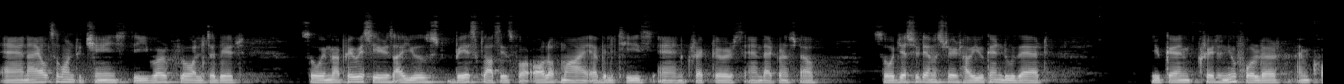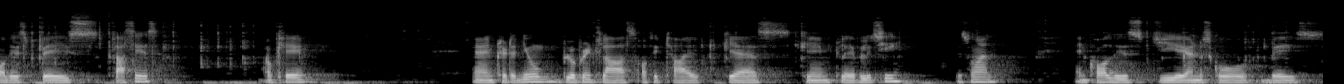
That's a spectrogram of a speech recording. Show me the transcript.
and I also want to change the workflow a little bit so in my previous series, I used base classes for all of my abilities and characters and that kind of stuff. So just to demonstrate how you can do that, you can create a new folder and call this base classes. Okay. And create a new blueprint class of the type gas gameplay ability, this one, and call this GA underscore base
